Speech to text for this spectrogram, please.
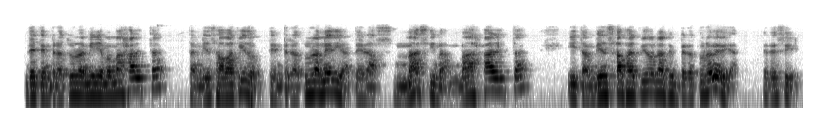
de temperatura mínima más alta también se ha batido temperatura media de las máximas más altas y también se ha batido la temperatura media. Es decir,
